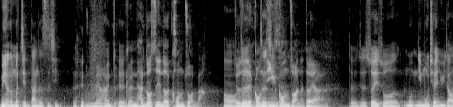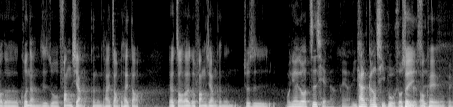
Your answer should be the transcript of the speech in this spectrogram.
没有那么简单的事情。嗯没有很可能很多时间都是空转吧，哦，就是对空已经空转了。对啊，对，就是所以说目你目前遇到的困难是说方向可能还找不太到，要找到一个方向可能就是我应该说之前呢，哎呀，你看刚起步，说所以真的是，OK OK，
